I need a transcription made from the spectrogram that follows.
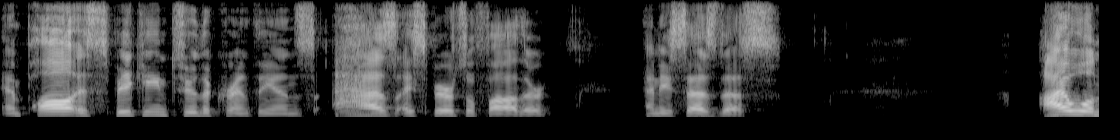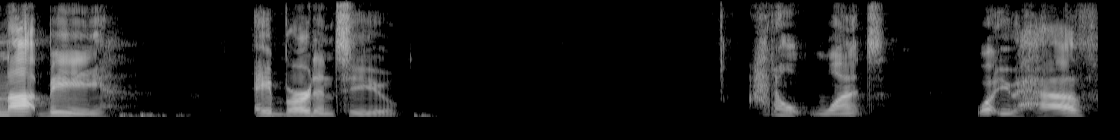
And Paul is speaking to the Corinthians as a spiritual father and he says this I will not be a burden to you. I don't want what you have.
